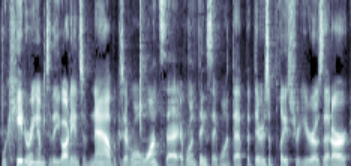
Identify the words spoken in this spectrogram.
We're catering him to the audience of now because everyone wants that. Everyone thinks they want that. But there is a place for heroes that are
